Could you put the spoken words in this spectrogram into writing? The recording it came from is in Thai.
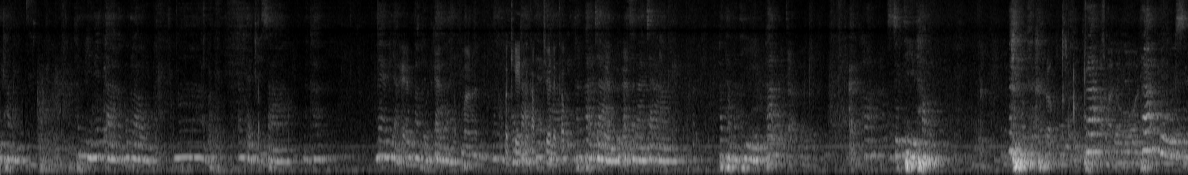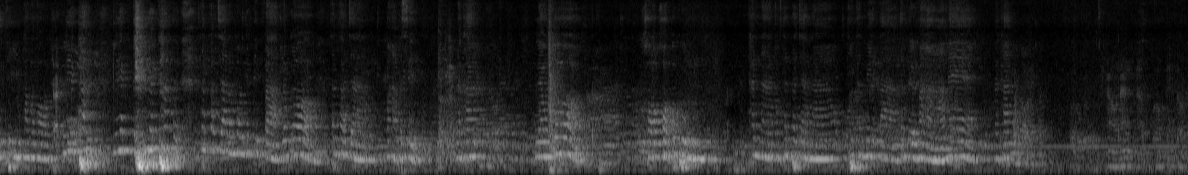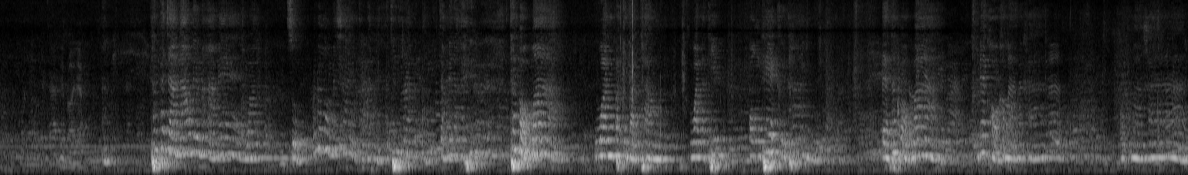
ติธรรมท่านมีเมตตากับพวกเรามากตั้งแต่ศึกษานะคะ แม่ไม่อยากพูดมากเกินไมาประเคนนะครับเชิญเลยครับท่านอาจารย์วิปัสนาจารย์พระธรรมทีพระพระสุธีธรรมพระพระครูสุธีธรรมกรเรียก แล้วก็ท่านพระอาจารย์มหาประสิทธิ์นะคะ แล้วก็ขอขอบพระคุณท่านนาของท่านพระอาจารย์นาวที่ท่านเมตตาท่านเดินมาหาแม่นะคะเอานั่งครับโอเคต่อเรียบร้อยแล้วท่านพระอาจารย์นาวเดินมาหาแม่วันศุกร์มันต้องไม่ใช่ที่วันไหนอาทิตย์ที่แล้วหรือเปล่าจำไม่ได้ท่านบอกว่า วันปฏิบัติธรรม วันอาทิตย์องค์เทศคือท่านแต่ท่านบอกว่าแม่ขอขมานะคะขอขมาค่ะ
